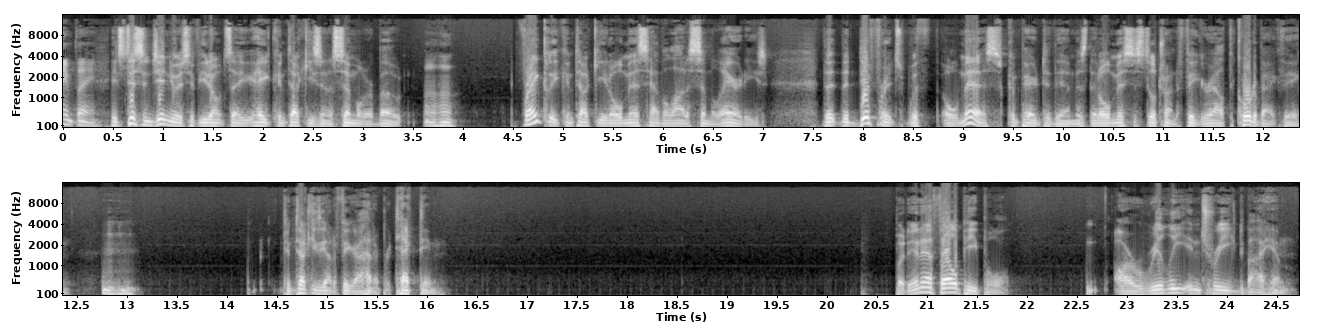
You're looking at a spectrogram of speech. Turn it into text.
same thing. It's disingenuous if you don't say, "Hey, Kentucky's in a similar boat." Uh huh. Frankly, Kentucky and Ole Miss have a lot of similarities. The the difference with Ole Miss compared to them is that Ole Miss is still trying to figure out the quarterback thing. Mm-hmm. Kentucky's got to figure out how to protect him. But NFL people are really intrigued by him.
